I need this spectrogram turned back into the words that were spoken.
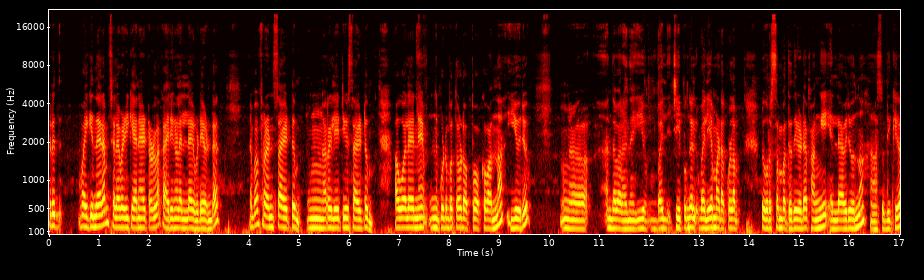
ഒരു വൈകുന്നേരം ചിലവഴിക്കാനായിട്ടുള്ള കാര്യങ്ങളെല്ലാം ഇവിടെയുണ്ട്. അപ്പം ഫ്രണ്ട്സായിട്ടും റിലേറ്റീവ്സായിട്ടും അതുപോലെ തന്നെ കുടുംബത്തോടൊപ്പം ഒക്കെ വന്ന് ഈ ഒരു എന്താ പറയുന്നത് ഈ വലിയ ചീപ്പുങ്കൽ വലിയ മടക്കുളം ടൂറിസം പദ്ധതിയുടെ ഭംഗി എല്ലാവരും ഒന്ന് ആസ്വദിക്കുക.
